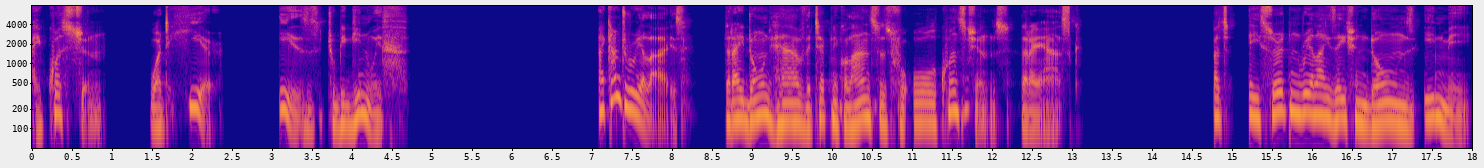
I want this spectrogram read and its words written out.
I question what here is to begin with. I come to realize that I don't have the technical answers for all questions that I ask. But a certain realization dawns in me.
